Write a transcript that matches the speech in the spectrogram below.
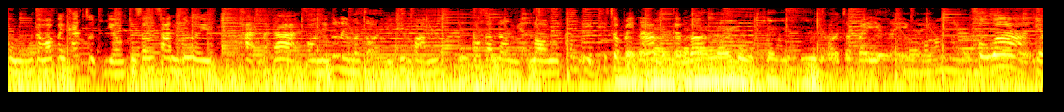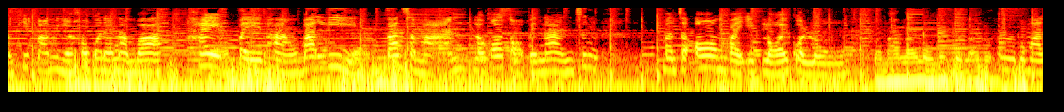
สูง แต่ว่าเป็นแค่จุดเดียวคือสั้น ๆ ก็เลยผ่านมาได้ ตอนนี้ก็เลยมาจอดอยู่ที่ปั๊มก็กำลังเนี่ยรอรถคนอื่นที่จะไปหน้าเหมือนกันว่าร้อยโลใช่กี่ดื้อเขาจะไปยังไงยังไงเพราะว่าอย่างพี่ปั๊มอย่างเงี้ยเขาก็แนะนำว่าให้ไปทางบ้านลี่บ้านสมานแล้วก็ต่อไปน่าน ซึ่งมันจะอ้อมไปอีกร้อยกว่าโลประมาณร้อยโลไม่เกินร้อยโลเออประมาณ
